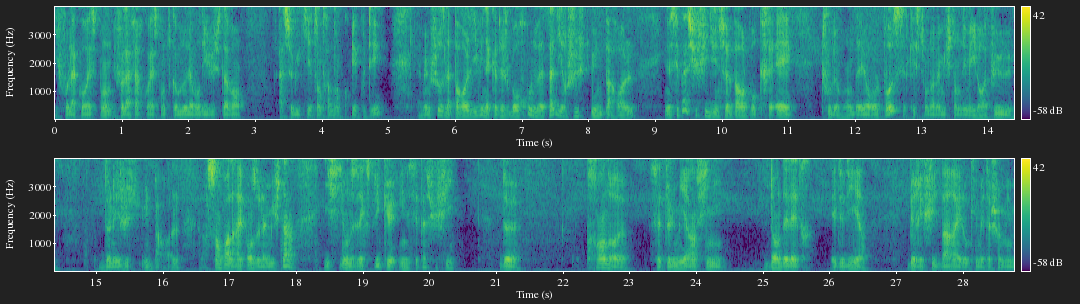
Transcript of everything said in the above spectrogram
il faut la correspondre, il faut la faire correspondre, comme nous l'avons dit juste avant, à celui qui est en train d'écouter. La même chose, la parole divine, Akadosh Baruch ne va pas dire juste une parole. Il ne s'est pas suffi d'une seule parole pour créer tout le monde. D'ailleurs, on le pose cette question dans la Mishnah, on dit, mais il aurait pu donner juste une parole. Alors sans voir la réponse de la Mishnah, ici on nous explique qu'il ne s'est pas suffi de prendre cette lumière infinie dans des lettres et de dire Bereshit bara Elohim et Hashomim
